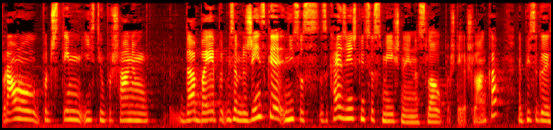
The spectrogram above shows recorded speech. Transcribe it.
ravno pač s tem istim vprašanjem. Da, pa je, mislim, ženske niso, zakaj ženske niso smešne, je naslov pač tega članka. Napisal ga je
